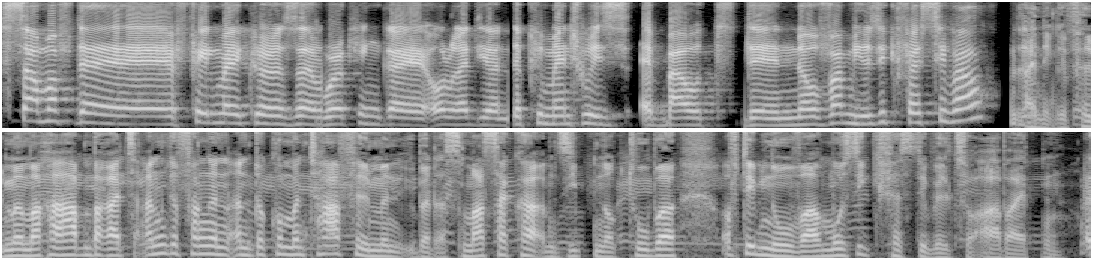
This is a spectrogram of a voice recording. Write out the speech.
Some of the filmmakers are working uh, already on documentaries about the Nova Music Festival. Einige Filmemacher haben bereits angefangen, an Dokumentarfilmen über das Massaker am 7. Oktober auf dem Nova Musikfestival zu arbeiten. Uh,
